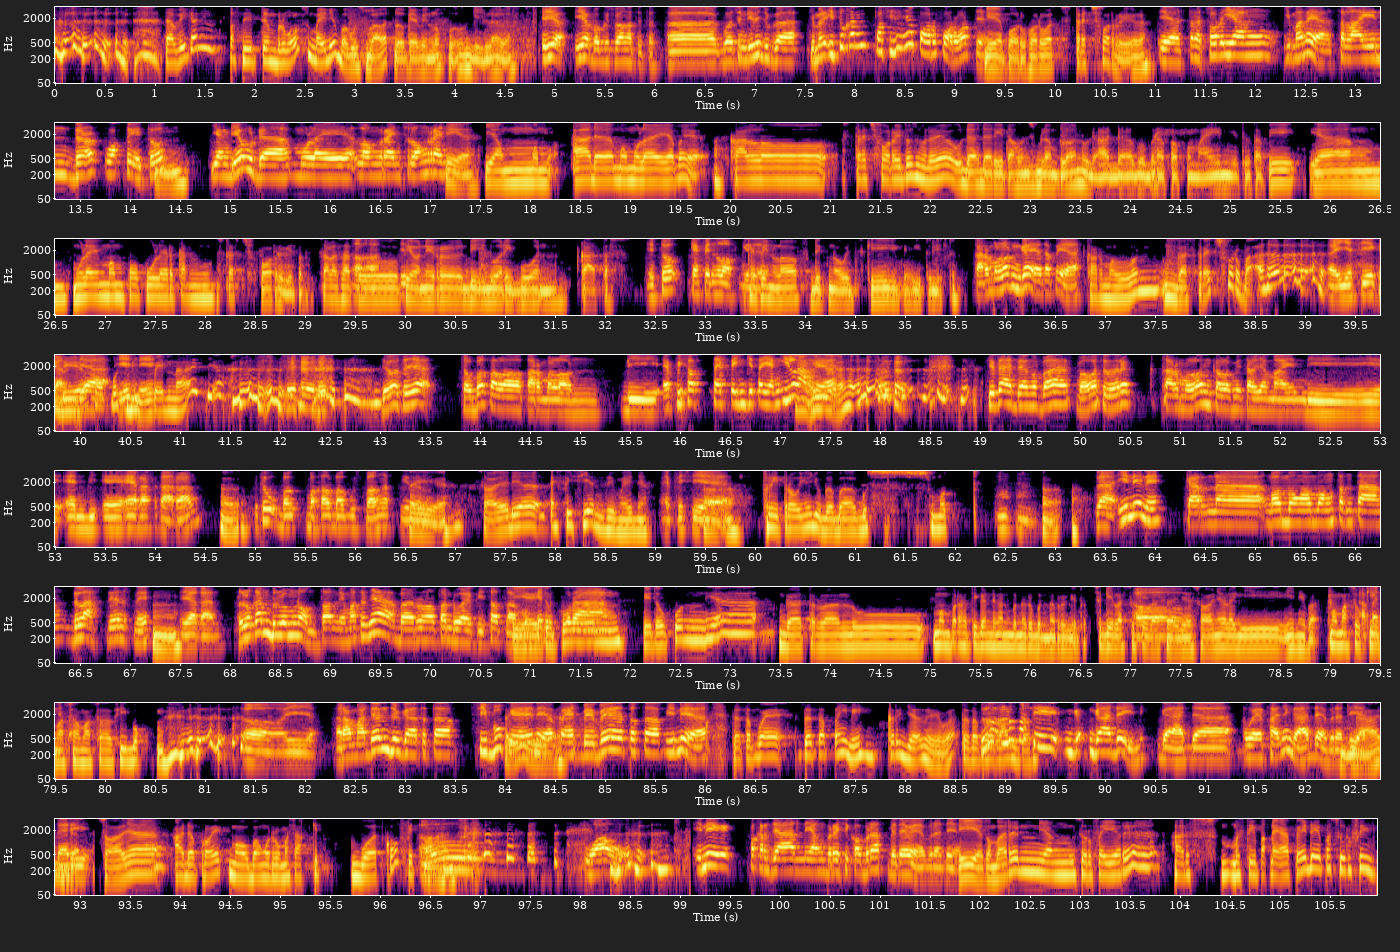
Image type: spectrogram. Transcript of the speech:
Tapi kan pas di Timberwolves mainnya bagus banget loh Kevin Love loh, gila loh. Iya, iya bagus banget itu. Eh gue sendiri juga gimana itu kan posisinya power forward ya? Iya, power forward stretch four ya. Iya, stretch four yang gimana ya? Selain Dirk waktu itu, Hmm. Yang dia udah mulai long range long range. Iya, yang mem- ada memulai apa ya? Kalau stretch four itu sebenarnya udah dari tahun 90-an udah ada beberapa pemain gitu, tapi yang mulai mempopulerkan stretch four gitu. Salah satu it- pionir di 2000-an ke atas. Itu Kevin Love gitu. Kevin Love, Dick Nowitzki kayak gitu-gitu. Carmelo enggak ya tapi ya? Carmelo enggak stretch four, Pak. Eh, iya sih kan Dia, dia, fokus ini. di pen aja. Dia maksudnya coba kalau Carmelo di episode tapping kita yang hilang ya. Iya. Kita ada ngebahas bahwa sebenarnya Carmelo kalau misalnya main di NBA era sekarang Heeh. itu bak- bakal bagus banget gitu. Iya. Soalnya dia efisien sih mainnya. Efisien. Heeh. Free throw-nya juga bagus, smooth. Mm-mm. Heeh. Nah ini nih karena ngomong-ngomong tentang The Last Dance nih, Hmm. Ya kan? Lu kan belum nonton nih, maksudnya baru nonton dua episode lah, Iya mungkin itu pun kurang. itu pun ya nggak terlalu memperhatikan dengan benar-benar gitu sekilas sekilas Oh. saja soalnya lagi ini pak memasuki masa-masa sibuk Oh iya. Ramadan juga tetap sibuk ya ini ya. Iya. PSBB tetap ini ya. tetap we tetap ini kerja saya pak tetap Lu lu masih nggak ada ini, nggak ada WFH-nya nggak ada berarti Nggak ya ada. dari soalnya ada proyek mau bangun rumah sakit buat covid Oh. Wow. Ini pekerjaan yang beresiko berat BTW ya berarti ya? Iya, kemarin yang surveyornya harus mesti pakai APD pas survei.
